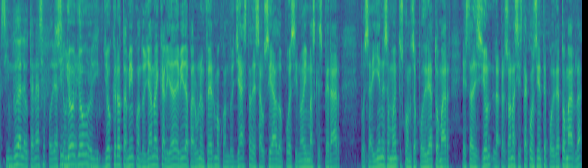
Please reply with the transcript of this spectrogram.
Sin duda la eutanasia podría Sí, ser yo, una yo, yo creo también cuando ya no hay calidad de vida para un enfermo, cuando ya está desahuciado, pues y no hay más que esperar, pues ahí en ese momento es cuando se podría tomar esta decisión. La persona, si está consciente, podría tomarla,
